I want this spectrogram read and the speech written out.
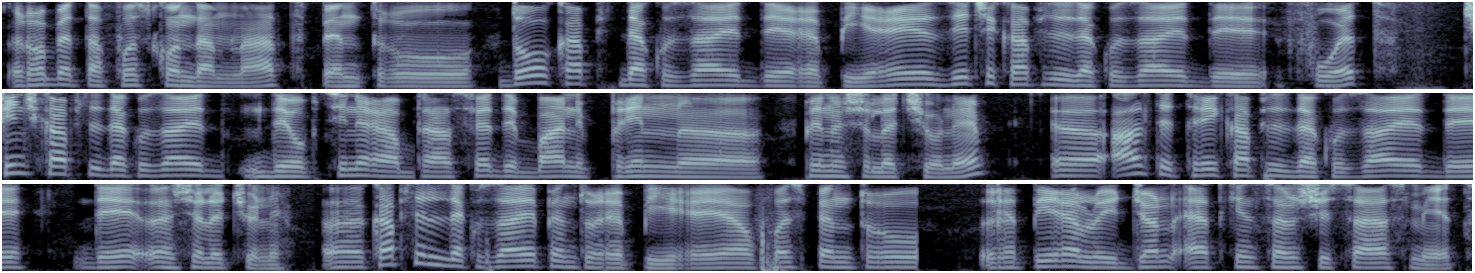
Robert a fost condamnat pentru două capete de acuzare de răpire, 10 capete de acuzare de furt, 5 capete de acuzare de obținerea transfer de bani prin, eh, prin înșelăciune uh, alte trei capete de acuzare de, de înșelăciune. Uh, capetele de acuzare pentru răpire au fost pentru răpirea lui John Atkinson și Sarah Smith.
